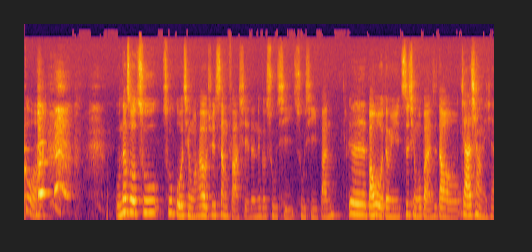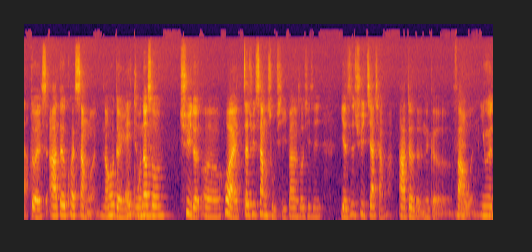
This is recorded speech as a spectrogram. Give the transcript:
够啊！我那时候出出国前，我还有去上法协的那个暑期暑期班，呃，把我等于之前我本来是到加强一下，对是阿德快上完，然后等于我那时候去的呃，后来再去上暑期班的时候，其实也是去加强阿德的那个法文，因为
